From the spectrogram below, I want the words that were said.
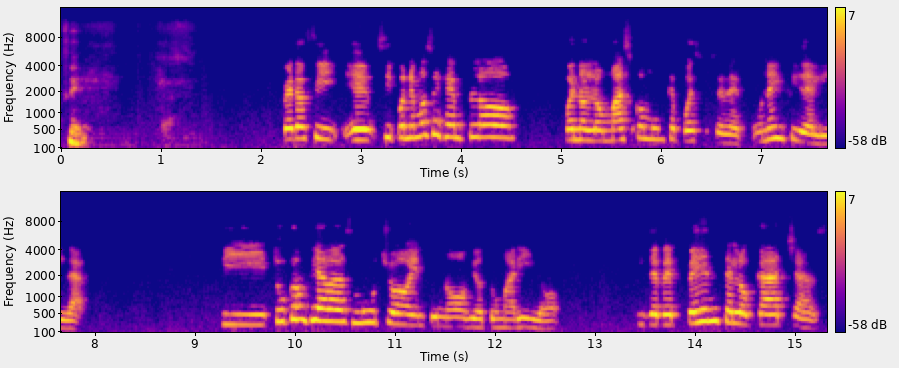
sí. Pero sí, eh, si ponemos ejemplo, bueno, lo más común que puede suceder, una infidelidad. Si tú confiabas mucho en tu novio, tu marido, y de repente lo cachas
